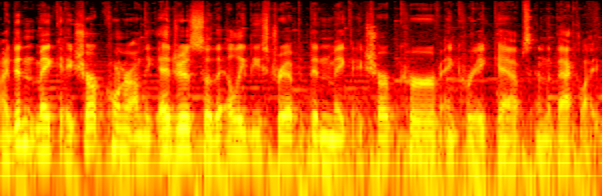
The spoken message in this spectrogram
I didn't make a sharp corner on the edges so the LED strip didn't make a sharp curve and create gaps in the backlight.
